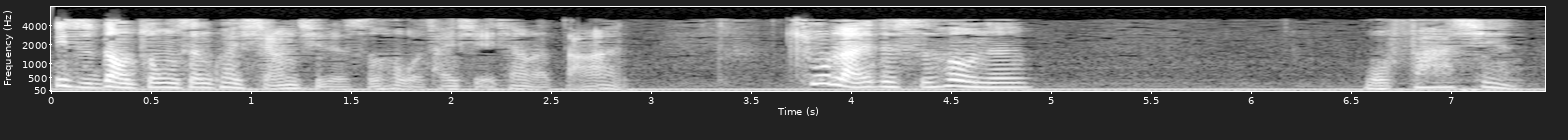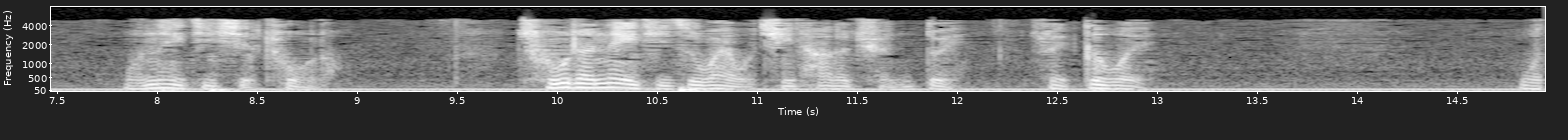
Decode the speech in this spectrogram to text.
一直到钟声快响起的时候，我才写下了答案。出来的时候呢，我发现我那题写错了，除了那一题之外，我其他的全对。所以各位，我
